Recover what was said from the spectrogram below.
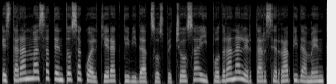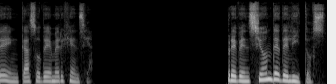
Estarán más atentos a cualquier actividad sospechosa y podrán alertarse rápidamente en caso de emergencia. Prevención de delitos.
